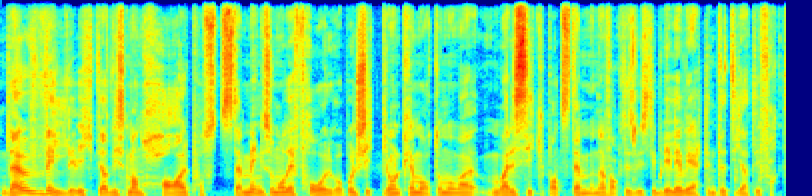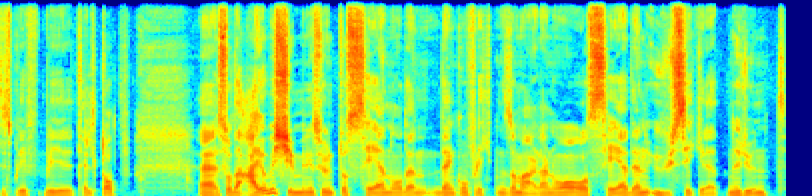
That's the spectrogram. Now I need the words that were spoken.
Det er jo veldig viktig at hvis man har poststemming, så må det foregå på en skikkelig ordentlig måte. og må være, må være sikker på at stemmene faktisk, hvis de blir levert inn til tid, at de faktisk blir, blir telt opp. Eh, så det er jo bekymringsfullt å se nå den, den, konflikten som er der nå, og se den usikkerheten rundt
